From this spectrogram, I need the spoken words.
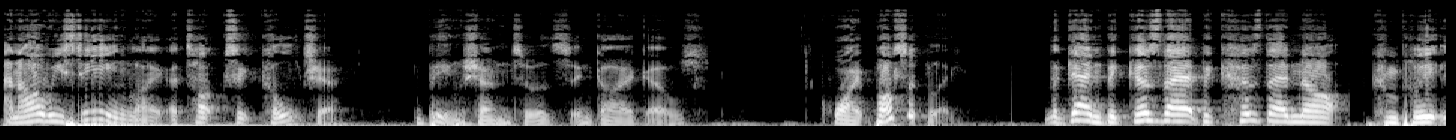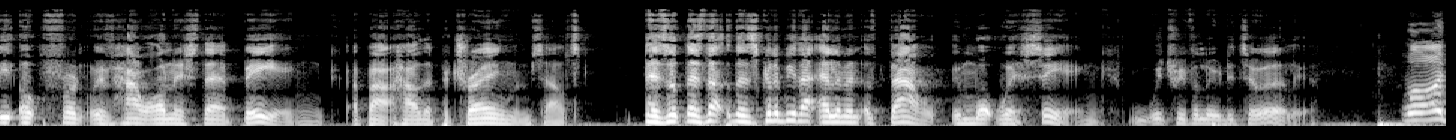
And are we seeing like a toxic culture being shown to us in GAEA Girls? Quite possibly. Again, because they're because they're not completely upfront with how honest they're being about how they're portraying themselves. There's a, there's that there's going to be that element of doubt in what we're seeing, which we've alluded to earlier. Well, I,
